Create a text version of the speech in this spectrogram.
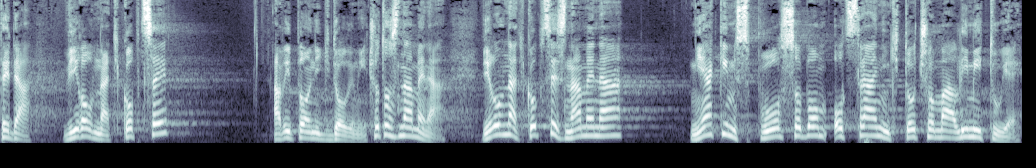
Teda vyrovnať kopce a vyplniť doliny. Čo to znamená? Vyrovnať kopce znamená nejakým spôsobom odstrániť to, čo ma limituje.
